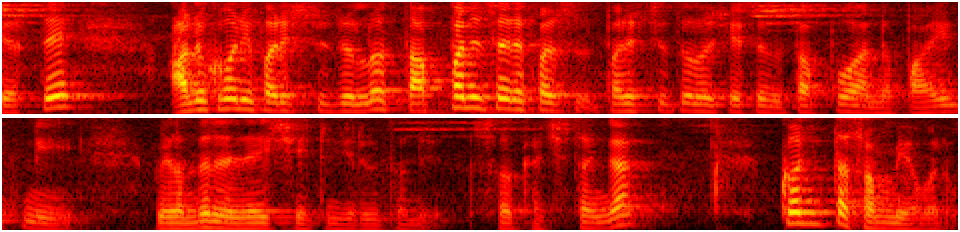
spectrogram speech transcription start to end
చేస్తే అనుకోని పరిస్థితుల్లో తప్పనిసరి పరిస్థి- పరిస్థితుల్లో చేసేది తప్పు అన్న పాయింట్ని వీళ్ళందరూ రిలైజ్ చేయడం జరుగుతుంది. సో ఖచ్చితంగా కొంత సంయమనం.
